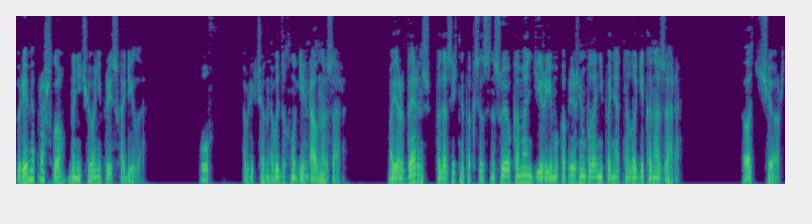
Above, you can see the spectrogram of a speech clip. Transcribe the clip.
Время прошло, но ничего не происходило. «Уф!» — облегченно выдохнул генерал Назар. Майор Бернш подозрительно покосился на своего командира, ему по-прежнему была непонятна логика Назара. «Вот черт!»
